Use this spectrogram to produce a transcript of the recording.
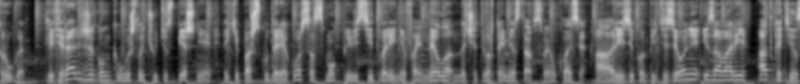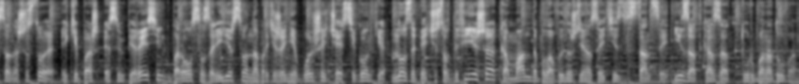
круга. Для Ferrari же гонка вышла чуть успешнее экипаж Скудерия Корса смог привести творение Файнелла на четвертое место в своем классе, а Ризи Компетизионе из аварии откатился на шестое. Экипаж SMP Racing боролся за лидерство на протяжении большей части гонки, но за 5 часов до финиша команда была вынуждена сойти с дистанции из-за отказа от турбонадува.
